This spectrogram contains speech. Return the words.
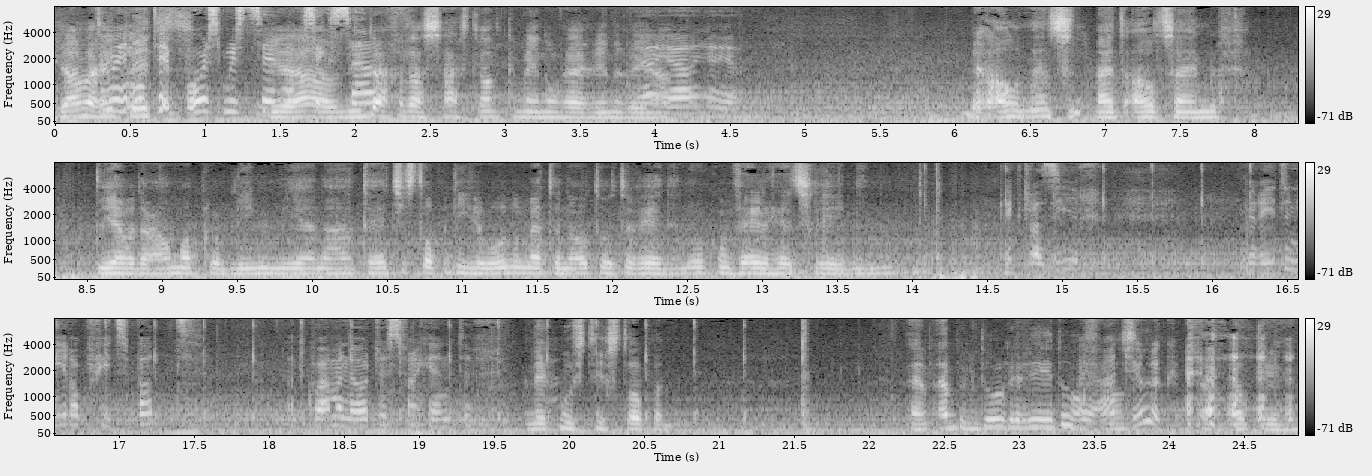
Ja, maar ik weet... hij boos moest zijn ja, op zichzelf. dat je dat zegt, kan ik me nog herinneren. ja, Ja, ja, ja, ja. Bij alle mensen met Alzheimer, die hebben daar allemaal problemen mee. En na een tijdje stoppen die gewoon om met een auto te rijden. Ook om veiligheidsredenen. Kijk, het was hier. We reden hier op fietspad. En er kwamen auto's van Genter. En ik moest hier stoppen. En heb ik doorgereden? Of Ja, was- tuurlijk. Ja, oké.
